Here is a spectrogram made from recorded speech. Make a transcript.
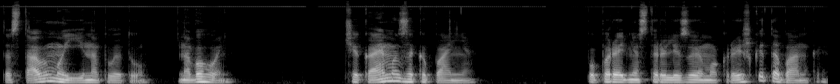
та ставимо її на плиту на вогонь. Чекаємо закипання. Попередньо стерилізуємо кришки та банки.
